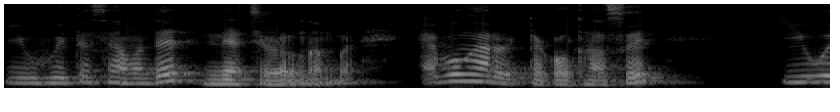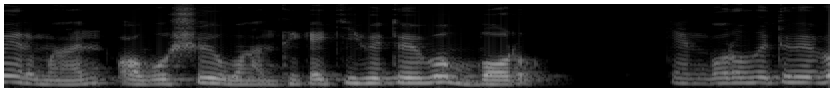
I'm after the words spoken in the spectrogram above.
কিউ হইতেছে আমাদের ন্যাচারাল নাম্বার এবং আরও একটা কথা আছে কিউ এর মান অবশ্যই ওয়ান থেকে কি হইতে হইব? বড়। কেন বড় হইতে হইব?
